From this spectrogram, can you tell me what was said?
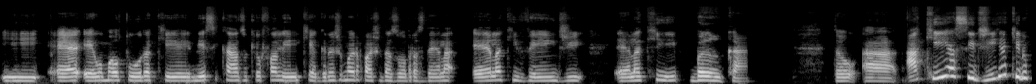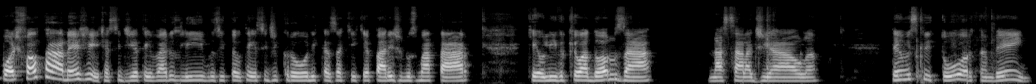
e é, é uma autora que, nesse caso que eu falei, que a grande maior parte das obras dela, ela que vende, ela que banca. Então, a, aqui a Cidinha que não pode faltar, né, gente? A Cidinha tem vários livros, então tem esse de crônicas aqui, que é Pare de Nos Matar, que é o livro que eu adoro usar na sala de aula. Tem um escritor também,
